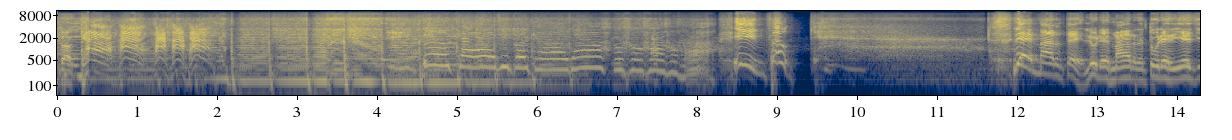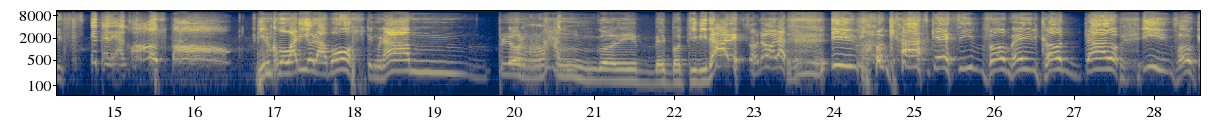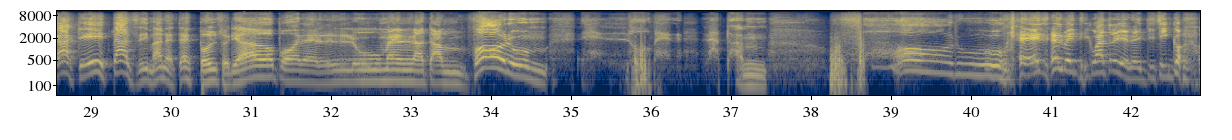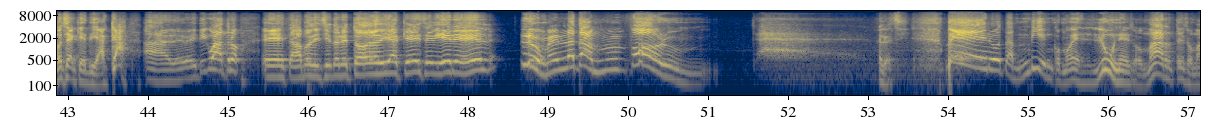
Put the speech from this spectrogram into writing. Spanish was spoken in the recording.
ja, ja, ja. Infocast. De martes, lunes, martes, 17 de agosto. ¿Vieron cómo varío la voz? Tengo un amplio rango de emotividades sonoras. Infocast, que es Infomail contado. Infocast, que esta semana está sponsoreado por el Lumen Latam Forum. El Lumen Latam Forum, que es el 24 y el 25, o sea que de acá al 24 eh, estamos diciéndole todos los días que se viene el Lumen Latam Forum. Algo así. Pero también como es lunes o martes o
